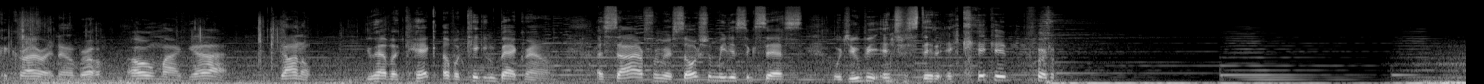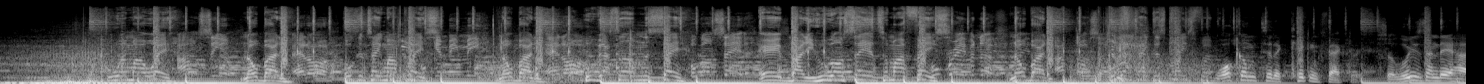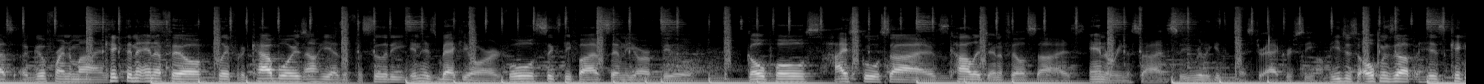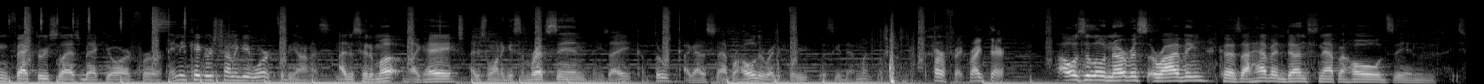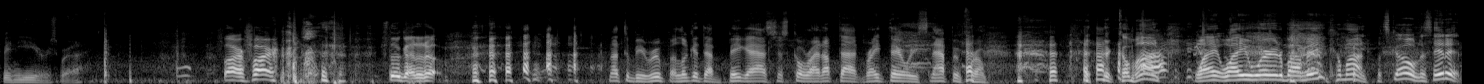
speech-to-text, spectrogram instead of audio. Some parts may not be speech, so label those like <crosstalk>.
could cry right now, bro. Oh my God. Donald, you have a heck of a kicking background. Aside from your social media success, would you be interested in kicking for the Everybody. Who gon' say it to my face? Nobody. Welcome to the Kicking Factory. So Luis Zendejas, a good friend of mine, kicked in the NFL, played for the Cowboys. Now he has a facility in his backyard, full 65, 70 yard field. Goalposts, high school size, college NFL size, and arena size. So you really get to test your accuracy. Um, he just opens up his kicking factory slash backyard for any kickers trying to get work, to be honest. I just hit him up, like, hey, I just want to get some reps in. And he's like, hey, come through. I got a snapper holder ready for you. Let's get that money. Perfect, right there. I was a little nervous arriving because I haven't done snap and holds in, it's been years, bro. Fire, fire. <laughs> Still got it up. <laughs> Not to be rude, but look at that big ass. Just go right up that, right there where he's snapping from. <laughs> Come on. Why, why are you worried about me? Come on, let's go. Let's hit it.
